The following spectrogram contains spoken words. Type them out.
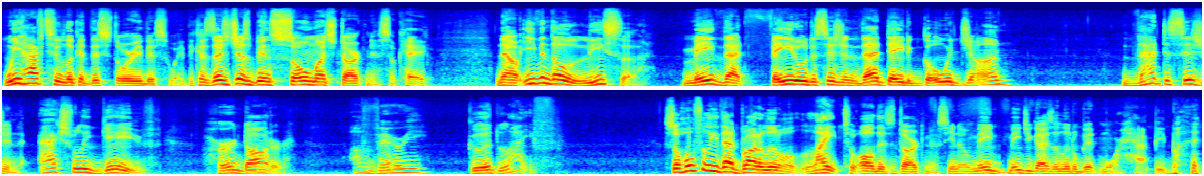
we have to look at this story this way because there's just been so much darkness, okay? Now, even though Lisa made that fatal decision that day to go with John, that decision actually gave her daughter a very good life. So hopefully that brought a little light to all this darkness, you know, made, made you guys a little bit more happy. But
